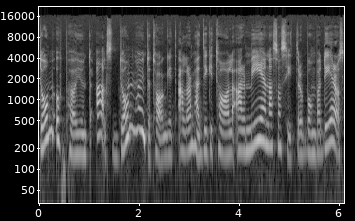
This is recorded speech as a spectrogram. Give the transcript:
de upphör ju inte alls. De har ju inte tagit alla de här digitala arméerna som sitter och bombarderar oss.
